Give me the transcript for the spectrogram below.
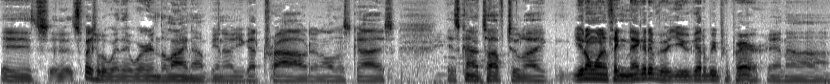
it's especially where they were in the lineup. You know, you got Trout and all those guys. It's kind of tough to like. You don't want to think negative, but you got to be prepared. And uh,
